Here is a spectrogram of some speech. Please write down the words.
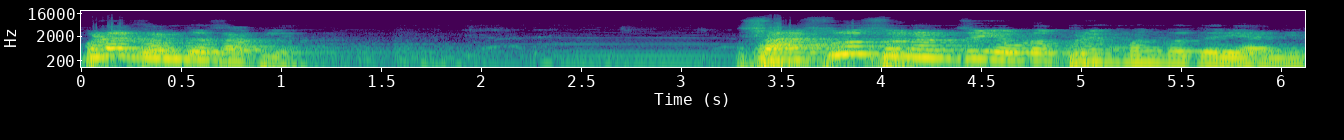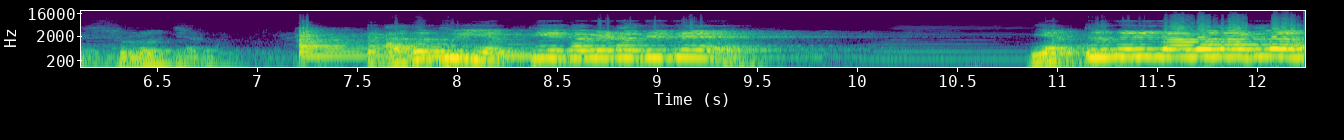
बडा समजस आपले सासू सुनांचं एवढं प्रेम मंदोदरी आणि सुलोचना. अगं तू एकटी एका का बेटा तिथे? एकटं जरी जावं लागलं.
